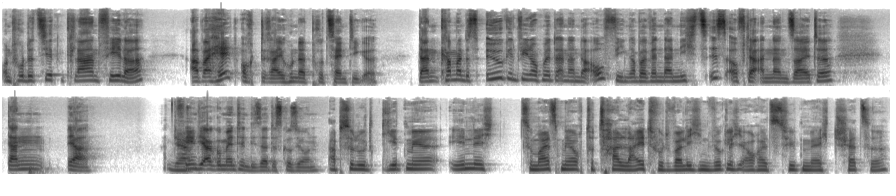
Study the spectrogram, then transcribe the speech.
und produziert einen klaren Fehler, aber hält auch 300-prozentige. Dann kann man das irgendwie noch miteinander aufwiegen, aber wenn da nichts ist auf der anderen Seite, dann, ja, ja. fehlen die Argumente in dieser Diskussion. Absolut, geht mir ähnlich, zumal es mir auch total leid tut, weil ich ihn wirklich auch als Typen echt schätze.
